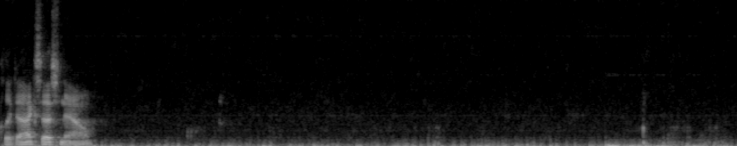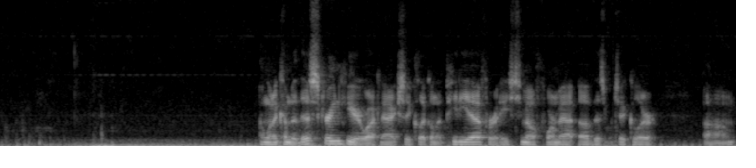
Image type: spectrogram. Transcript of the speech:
Click Access Now. I'm going to come to this screen here where I can actually click on the PDF or HTML format of this particular um,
